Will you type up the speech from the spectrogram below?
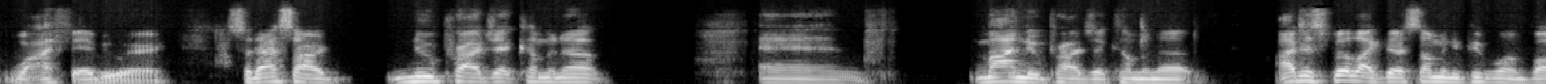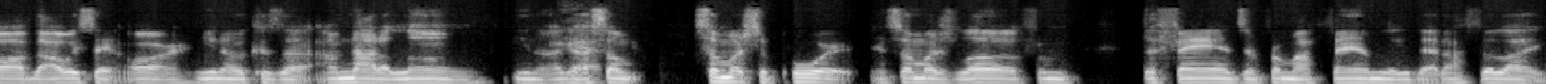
why February. So that's our new project coming up, and my new project coming up I just feel like there's so many people involved. I always say are, you know, because I'm not alone. You know, I got yeah. so so much support and so much love from the fans and from my family that I feel like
